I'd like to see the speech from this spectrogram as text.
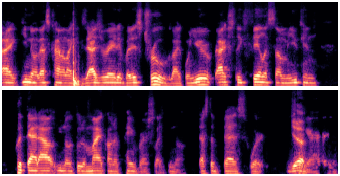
like you know that's kind of like exaggerated, but it's true. Like when you're actually feeling something, you can put that out, you know, through the mic on a paintbrush. Like you know, that's the best work. Yeah. when you're hurting.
